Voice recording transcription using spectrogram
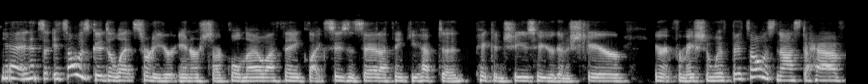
Yeah, and it's it's always good to let sort of your inner circle know. I think, like Susan said, I think you have to pick and choose who you're going to share your information with. But it's always nice to have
